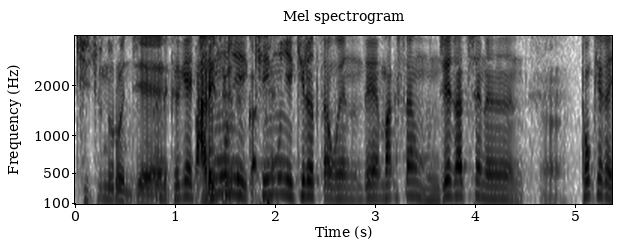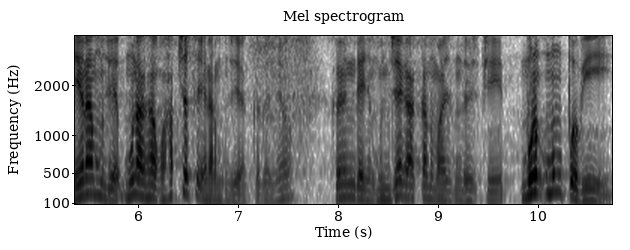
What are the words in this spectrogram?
기준으로 이제 근데 그게 지문이. 기문이 길었다고 했는데 막상 문제 자체는 어. 독해가 열한 문제 문학하고 합쳐서 열한 문제였거든요. 그런데 이제 문제가 아까도 말씀드렸듯이 문, 문법이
